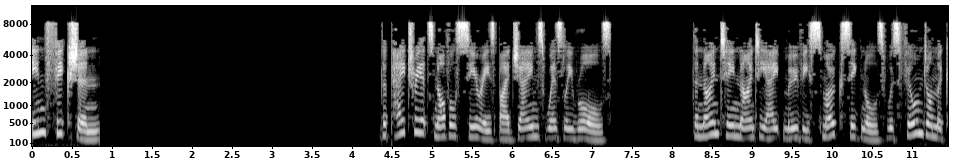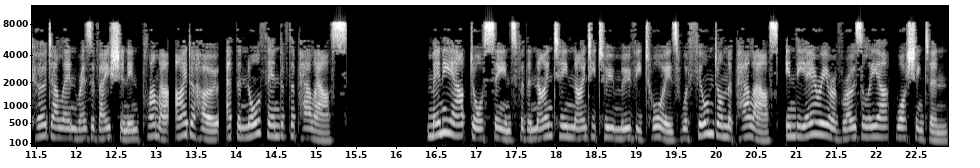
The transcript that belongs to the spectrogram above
In fiction The Patriots novel series by James Wesley Rawles The 1998 movie Smoke Signals was filmed on the d'Alene Reservation in Plummer, Idaho, at the north end of the Palouse. Many outdoor scenes for the 1992 movie Toys were filmed on the Palouse, in the area of Rosalia, Washington.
